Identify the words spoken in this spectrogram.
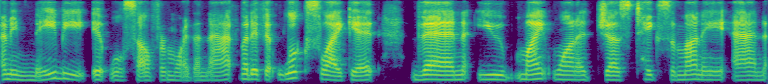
I mean, maybe it will sell for more than that, but if it looks like it, then you might want to just take some money and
